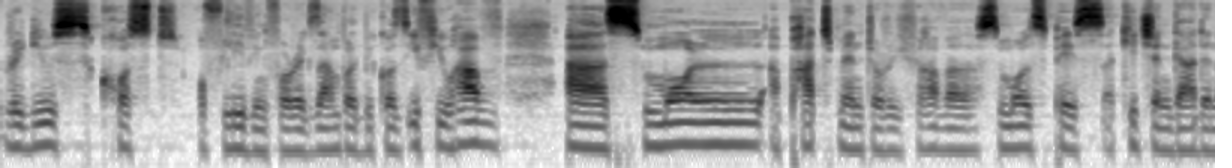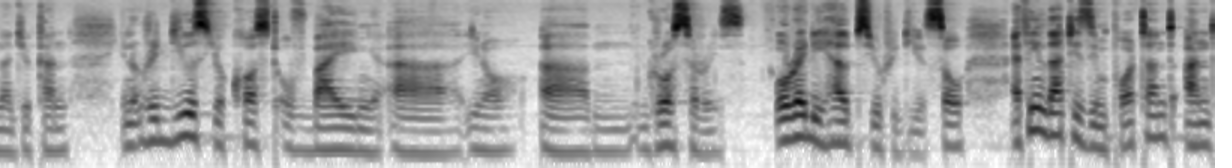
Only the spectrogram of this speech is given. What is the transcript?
reduce cost of living, for example, because if you have a small apartment or if you have a small space, a kitchen garden, and you can, you know, reduce your cost of buying, uh, you know, um, groceries already helps you reduce. So I think that is important and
